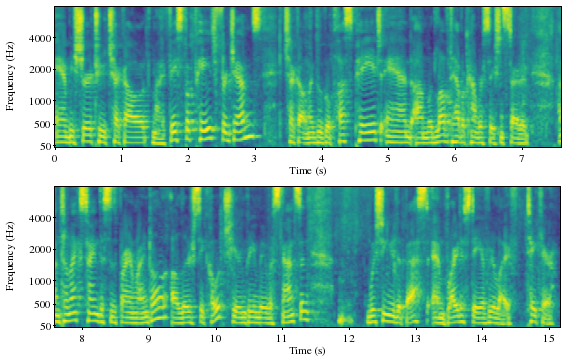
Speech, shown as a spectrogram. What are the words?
And be sure to check out my Facebook page for GEMS, check out my Google Plus page, and um, would love to have a conversation started. Until next time, this is Brian Reindl, a literacy coach here in Green Bay, Wisconsin, wishing you the best and brightest day of your life. Take care.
